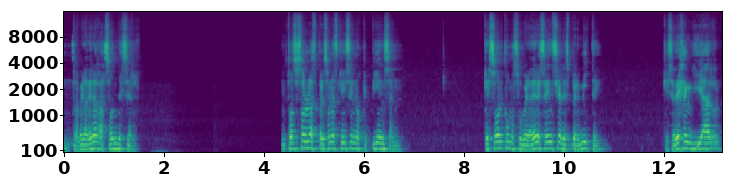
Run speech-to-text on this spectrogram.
nuestra verdadera razón de ser. Entonces solo las personas que dicen lo que piensan, que son como su verdadera esencia, les permite que se dejan guiar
